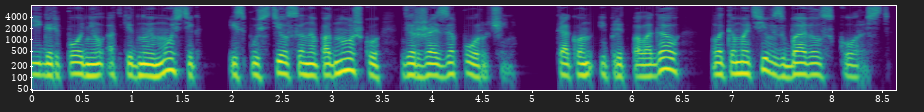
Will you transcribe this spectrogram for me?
Игорь поднял откидной мостик и спустился на подножку, держась за поручень. Как он и предполагал, локомотив сбавил скорость.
